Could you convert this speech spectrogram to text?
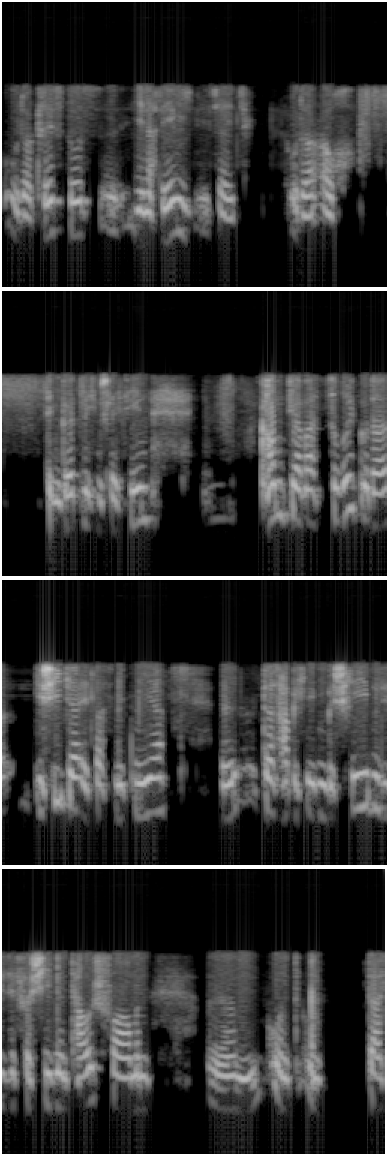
oder Christus, äh, je nachdem, ist ja jetzt, oder auch dem Göttlichen schlechthin, kommt ja was zurück oder geschieht ja etwas mit mir. Äh, das habe ich eben beschrieben, diese verschiedenen Tauschformen. Ähm, und, und das,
